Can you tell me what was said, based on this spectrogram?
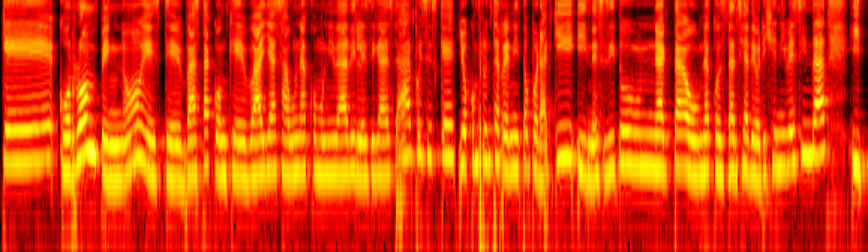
que corrompen, ¿no? Este, basta con que vayas a una comunidad y les digas, ah, pues es que yo compré un terrenito por aquí y necesito un acta o una constancia de origen y vecindad y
